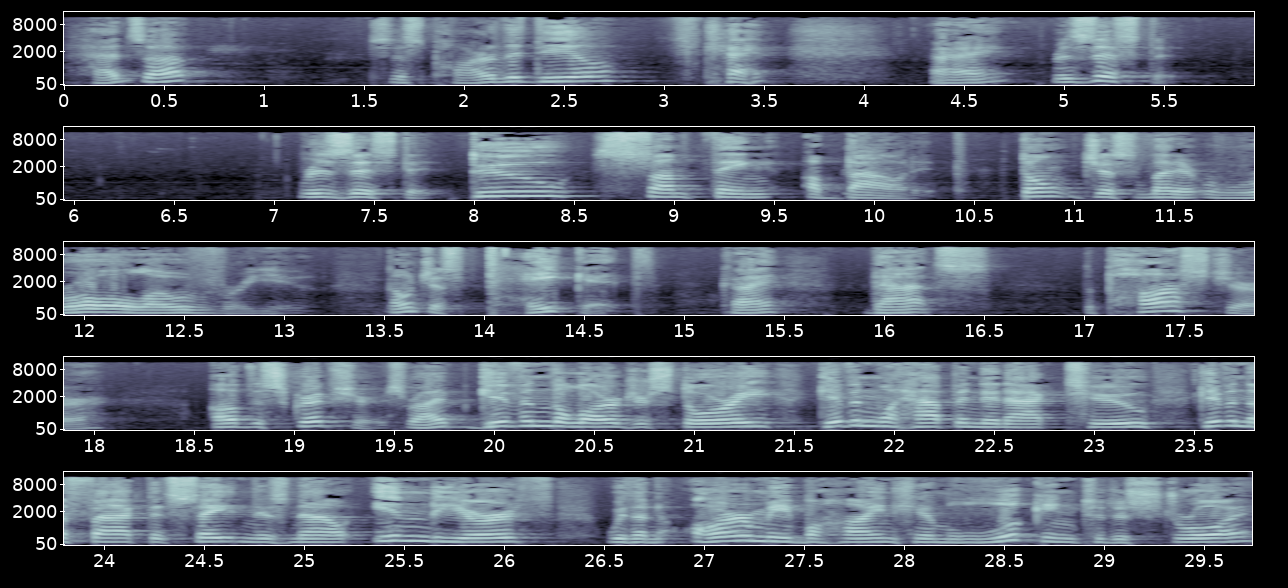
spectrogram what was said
Heads up. It's just part of the deal. Okay? All right? Resist it. Resist it. Do something about it. Don't just let it roll over you. Don't just take it. Okay? That's the posture of the scriptures, right? Given the larger story, given what happened in Act 2, given the fact that Satan is now in the earth with an army behind him looking to destroy.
